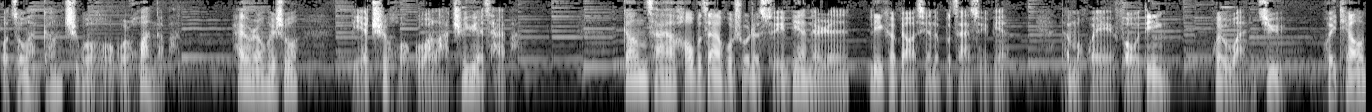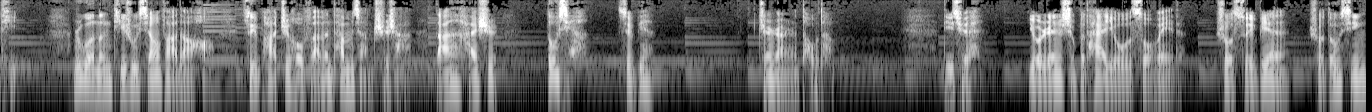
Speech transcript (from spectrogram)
我昨晚刚吃过火锅，换个吧。还有人会说，别吃火锅了，吃粤菜吧。刚才还毫不在乎说着随便的人，立刻表现的不再随便。他们会否定，会婉拒，会挑剔。如果能提出想法倒好，最怕之后反问他们想吃啥，答案还是都行，随便。真让人头疼。的确，有人是不太有所谓的，说随便，说都行，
